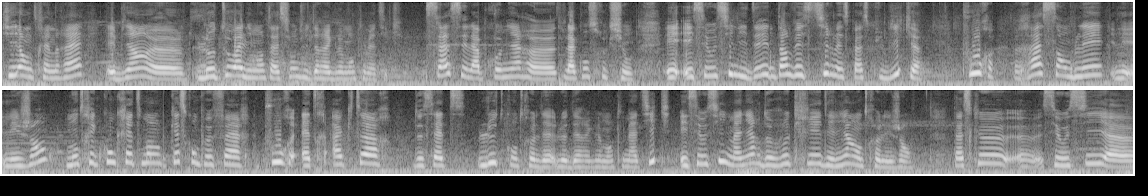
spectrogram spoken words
qui entraîneraient eh l'auto-alimentation du dérèglement climatique. Ça, c'est la première, euh, la construction. Et, c'est aussi l'idée d'investir l'espace public pour rassembler les, gens, montrer concrètement qu'est-ce qu'on peut faire pour être acteur de cette lutte contre le dérèglement climatique. Et c'est aussi une manière de recréer des liens entre les gens parce que euh, c'est aussi euh,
